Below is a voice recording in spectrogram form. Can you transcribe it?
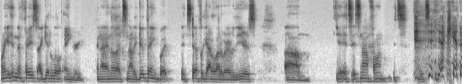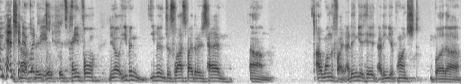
when I get hit in the face, I get a little angry and I know that's not a good thing, but it's definitely got a lot of it over the years. Um, yeah, it's it's not fun. It's, it's I can't imagine it would it, be. It, it's painful. You know, even even this last fight that I just had, um, I won the fight. I didn't get hit. I didn't get punched, but uh,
